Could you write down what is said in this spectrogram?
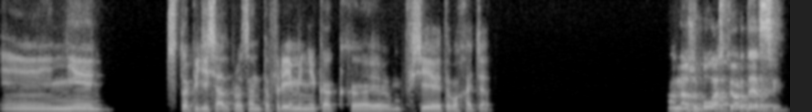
э, не 150% времени, как э, все этого хотят. Она же была стюардессой.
